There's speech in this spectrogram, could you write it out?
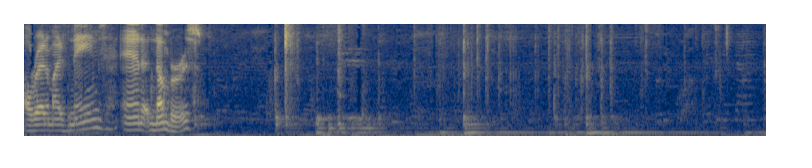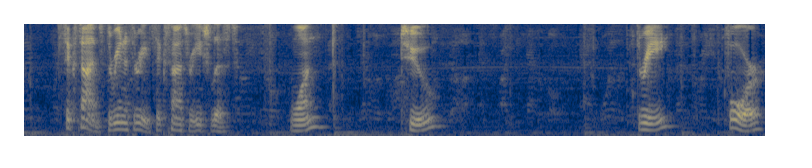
I'll randomize names and numbers. Six times, three and a three, six times for each list. One, two, three, four,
